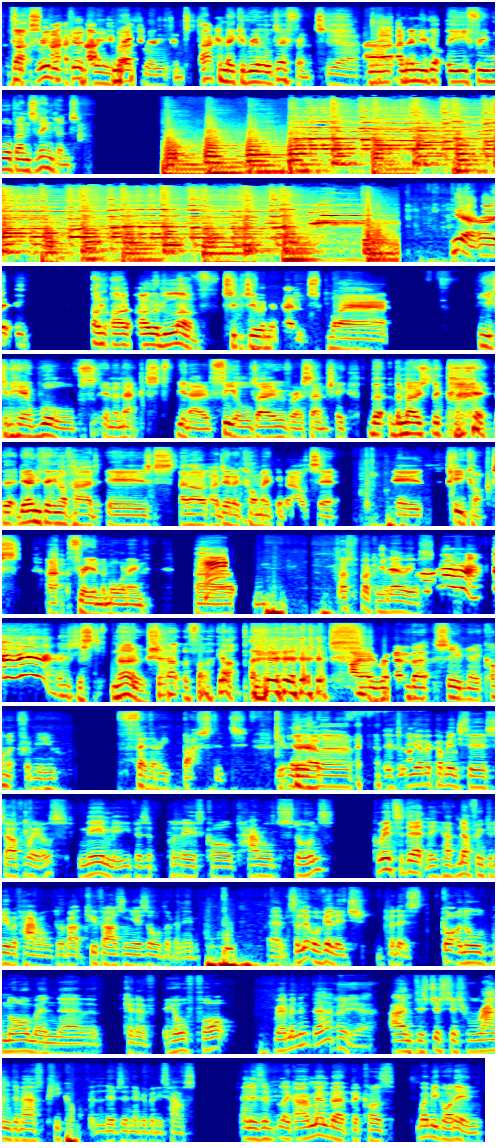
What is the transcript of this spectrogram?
that's really that- good that can make a reimbursement. difference. That can make a real difference. Yeah. Uh, and then you've got the Free Warbands of England. Yeah, uh, and I, I would love to do an event where you can hear wolves in the next, you know, field over. Essentially, the the most the clear, the, the only thing I've had is, and I, I did a comic about it, is peacocks at three in the morning. Uh, That's fucking hilarious. it's just no, shut the fuck up. I remember seeing a comic from you, feathery bastards. Yeah. Uh, if you ever come into South Wales, near me, there's a place called Harold Stones. Coincidentally, have nothing to do with Harold. They're about 2,000 years older than him. Um, it's a little village, but it's got an old Norman uh, kind of hill fort remnant there. Oh yeah. and there's just this random ass peacock that lives in everybody's house. And there's a, like I remember because when we got in,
